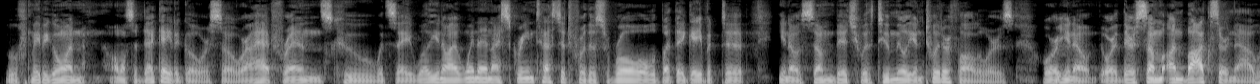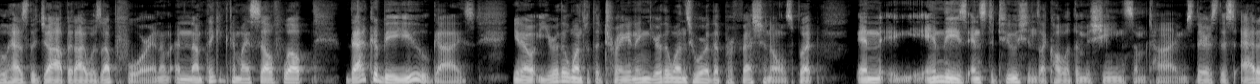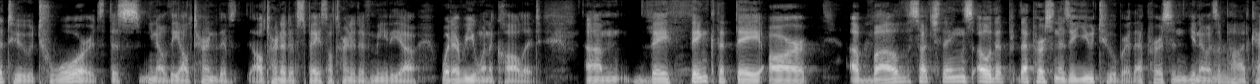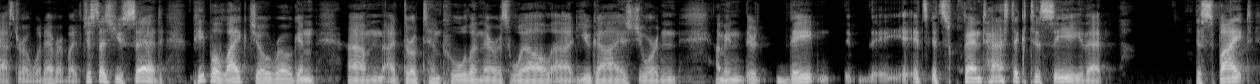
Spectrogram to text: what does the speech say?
oof, maybe going almost a decade ago or so, where I had friends who would say, well, you know, I went in, I screen tested for this role, but they gave it to, you know, some bitch with 2 million Twitter followers, or, you mm. know, or there's some unboxer now who has the job that I was up for. And I'm, and I'm thinking to myself, well, that could be you guys. You know, you're the ones with the training, you're the ones who are the professionals, but in in these institutions i call it the machine sometimes there's this attitude towards this you know the alternative alternative space alternative media whatever you want to call it. Um, they think that they are above such things. Oh that that person is a youtuber that person you know is a mm-hmm. podcaster or whatever. But just as you said people like joe rogan um, i'd throw tim pool in there as well uh, you guys jordan. I mean they it's it's fantastic to see that despite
